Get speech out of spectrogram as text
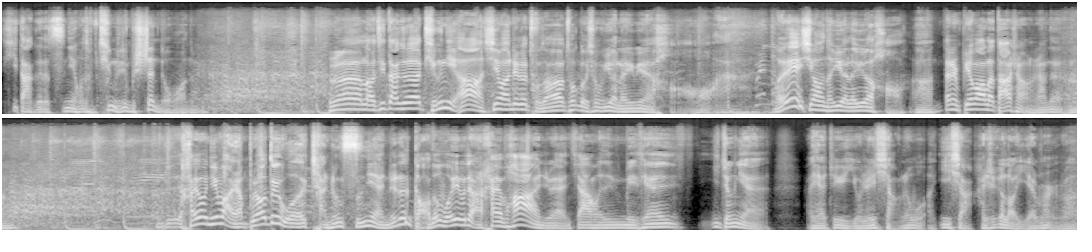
T 大哥的思念。我怎么听着这么瘆得慌呢？说老 T 大哥挺你啊，希望这个吐槽脱口秀越来越好啊，我也希望他越来越好啊，但是别忘了打赏啥的啊。还有你晚上不要对我产生思念，真的搞得我有点害怕。你这家伙每天一睁眼，哎呀，这个有人想着我，一想还是个老爷们儿是吧？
